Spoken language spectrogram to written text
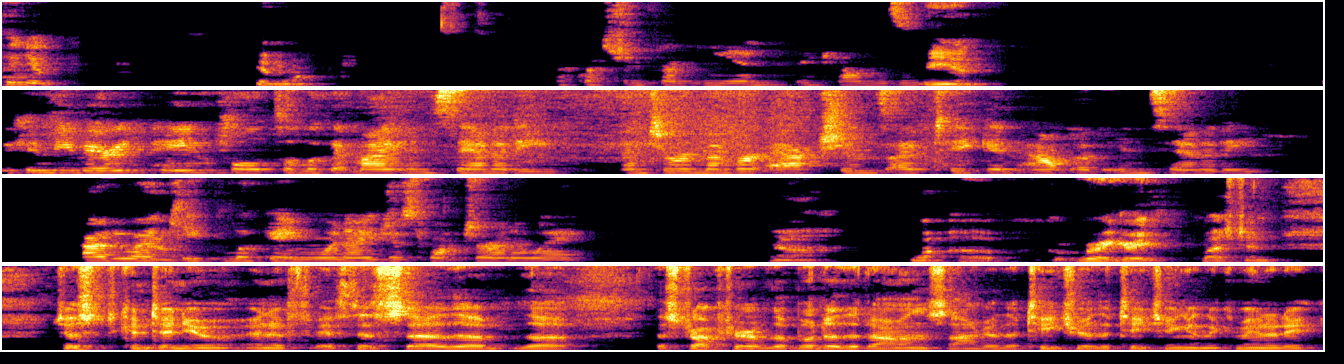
Can you? Get more? A question from Ian in Kalamazoo. Ian? It can be very painful to look at my insanity and to remember actions I've taken out of insanity. How do I Yeah. keep looking when I just want to run away? Yeah, Well, uh, very great question. Just continue, and if, if this, uh, the, the, the structure of the Buddha, the Dharma, and the Sangha, the teacher, the teaching, and the community,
